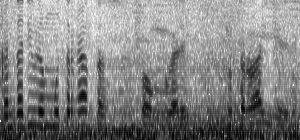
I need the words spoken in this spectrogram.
Kan tadi udah muter ke atas. Oh enggak deh. Muter lagi kayaknya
